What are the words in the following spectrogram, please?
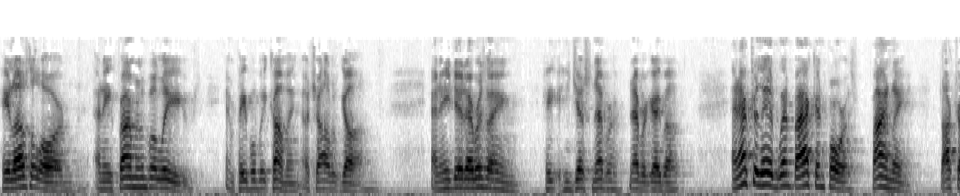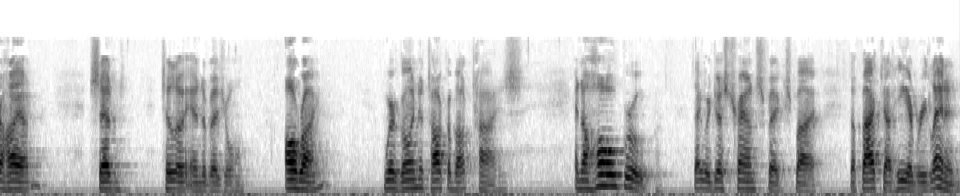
He loved the Lord, and he firmly believed in people becoming a child of God. And he did everything. He, he just never, never gave up. And after they had went back and forth, finally, Dr. Hyatt said to the individual, all right, we're going to talk about tithes. And the whole group, they were just transfixed by the fact that he had relented.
